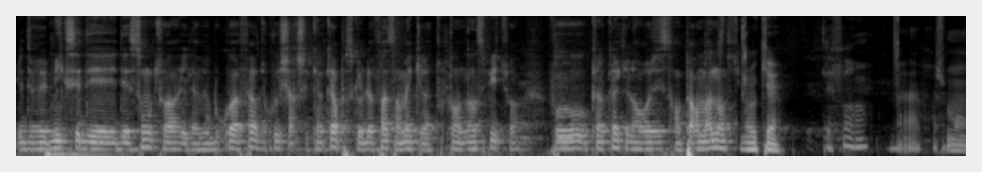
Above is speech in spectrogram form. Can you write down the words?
il devait mixer des, des sons, tu vois. Il avait beaucoup à faire, du coup, il cherchait quelqu'un parce que le FA, c'est un mec, il a tout le temps d'inspi, tu vois. Faut quelqu'un qui l'enregistre en permanence. Ok. C'est fort, hein Ah, franchement.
